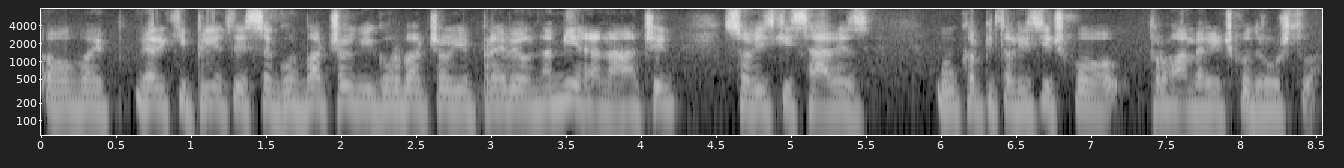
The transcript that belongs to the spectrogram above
ovaj, veliki prijatelj sa Gorbačovim i Gorbačov je preveo na miran način Sovjetski savez u kapitalističko proameričko društvo.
